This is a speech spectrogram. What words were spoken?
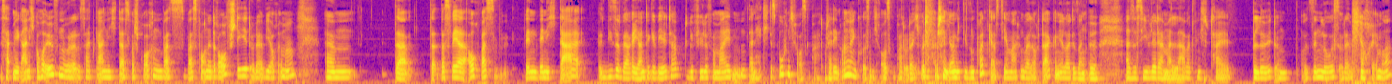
das hat mir gar nicht geholfen oder das hat gar nicht das versprochen, was, was vorne drauf steht oder wie auch immer. Ähm, da, da, das wäre auch was, wenn, wenn ich da diese Variante gewählt habe, Gefühle vermeiden, dann hätte ich das Buch nicht rausgebracht oder den Online-Kurs nicht rausgebracht oder ich würde wahrscheinlich auch nicht diesen Podcast hier machen, weil auch da können ja Leute sagen, äh, also was da immer labert, finde ich total blöd und sinnlos oder wie auch immer.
